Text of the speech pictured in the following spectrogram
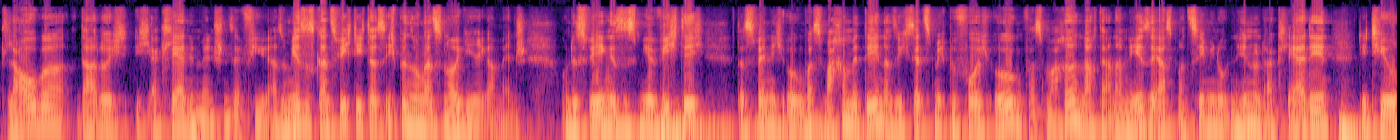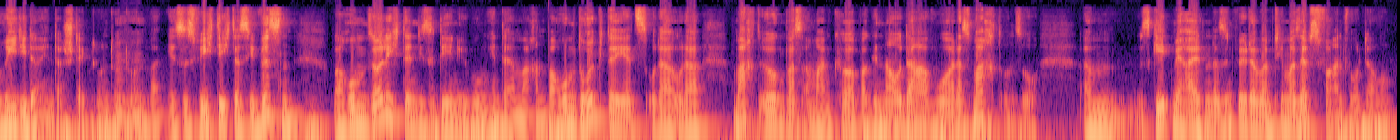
glaube dadurch, ich erkläre den Menschen sehr viel. Also mir ist es ganz wichtig, dass ich bin so ein ganz neugieriger Mensch. Und deswegen ist es mir wichtig, dass wenn ich irgendwas mache mit denen, also ich setze mich, bevor ich irgendwas mache, nach der Anamnese erstmal zehn Minuten hin und erkläre denen die Theorie, die dahinter steckt. Und, und, Mhm. und. Weil mir ist es wichtig, dass sie wissen, warum soll ich denn diese Dehnübungen hinterher machen? Warum drückt er jetzt oder, oder macht irgendwas an meinem Körper genau da, wo er das macht und so. Ähm, es geht mir halt, und da sind wir wieder beim Thema Selbstverantwortung,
